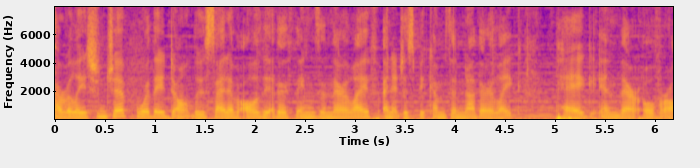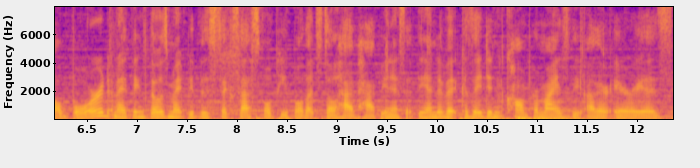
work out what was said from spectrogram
a relationship where they don't lose sight of all of the other things in their life and it just becomes another like peg in their overall board. And I think those might be the successful people that still have happiness at the end of it because they didn't compromise the other areas.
